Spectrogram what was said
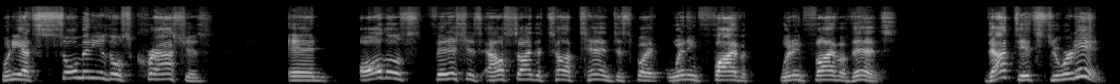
when he had so many of those crashes and all those finishes outside the top 10 despite winning five winning five events. That did Stewart in.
